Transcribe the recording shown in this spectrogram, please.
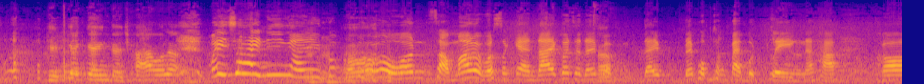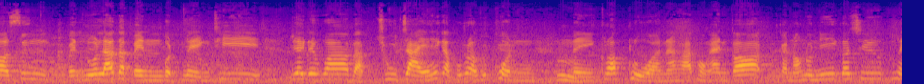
เห็นแกเก่งแต่เช้าแล้ว ไม่ใช่นี่ไงก็อ๋อคุณบอกว่าสามารถแบบว่าสแกนได้ก็จะได้คแบรับบได้ได้พบทั้ง 8 บทเพลงนะคะ ก็ซึ่งเป็นล้วนแล้วแต่เป็นบทเพลงที่เรียกได้ว่าแบบชูใจให้กับพวกเราทุกคนในครอบครัวนะคะ ของแอนก็กับน้องโนนี่ก็ชื่อเพล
